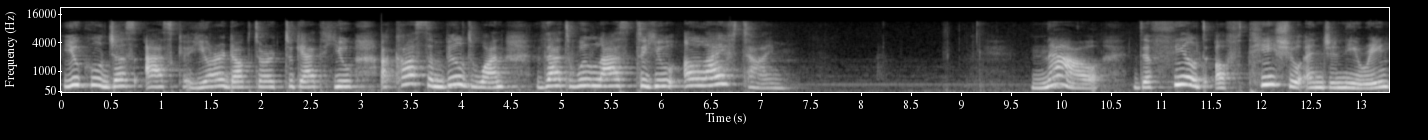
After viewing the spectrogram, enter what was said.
you could just ask your doctor to get you a custom built one that will last you a lifetime. Now, the field of tissue engineering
